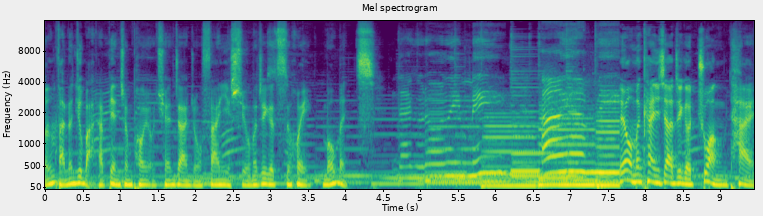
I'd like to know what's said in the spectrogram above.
我们反正就把它变成朋友圈这样一种翻译使用的这个词汇 moments。 That could only mean I am me. 让我们看一下这个状态，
